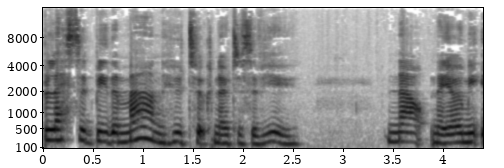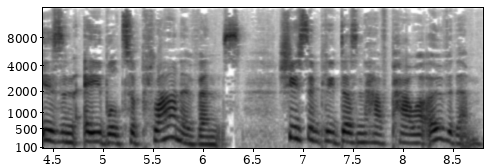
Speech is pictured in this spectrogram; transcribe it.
Blessed be the man who took notice of you. Now, Naomi isn't able to plan events. She simply doesn't have power over them.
